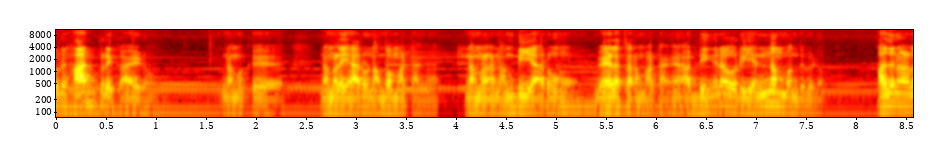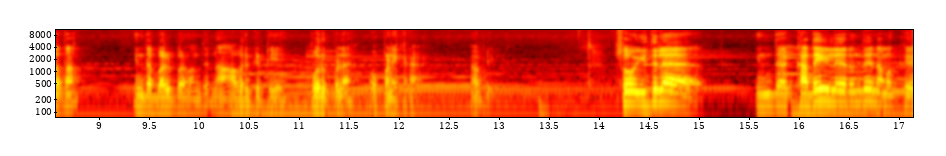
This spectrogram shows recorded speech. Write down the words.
ஒரு ஹார்ட் பிரேக் ஆகிடும் நமக்கு நம்மளை யாரும் நம்ப மாட்டாங்க. நம்மளை நம்பி யாரும் வேலை தர மாட்டாங்க அப்படிங்கிற ஒரு எண்ணம் வந்து விடும் அதனால தான் இந்த பல்பை வந்து நான் அவர்கிட்டயே பொறுப்பில் ஒப்படைக்கிறேன் அப்படி. ஸோ இதில் இந்த கதையிலிருந்து நமக்கு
